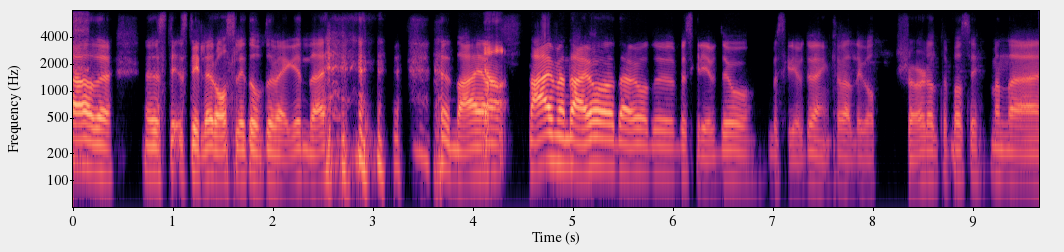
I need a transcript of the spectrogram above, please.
ja det stiller oss litt opp til veggen der. Nei, ja. Ja. Nei, men det er, jo, det er jo Du beskriver det jo, beskriver det jo egentlig veldig godt sjøl, holdt jeg på å si. Men uh,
